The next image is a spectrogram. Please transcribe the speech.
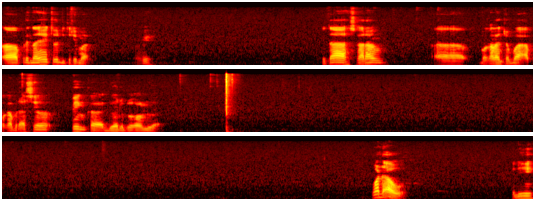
uh, perintahnya itu diterima oke? Okay. kita sekarang uh, bakalan coba apakah berhasil ping ke 2 Wadaw. Ini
